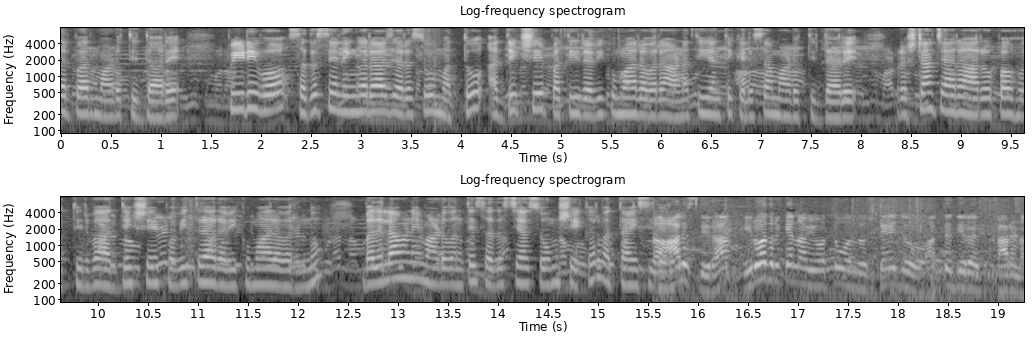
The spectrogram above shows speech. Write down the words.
ದರ್ಬಾರ್ ಮಾಡುತ್ತಿದ್ದಾರೆ. ಪಿಡಿಒ ಸದಸ್ಯ ಲಿಂಗರಾಜ್ ಅರಸು ಮತ್ತು ಅಧ್ಯಕ್ಷೆ ಪತಿ ರವಿಕುಮಾರ್ ಅವರ ಅಣತಿಯಂತೆ ಕೆಲಸ ಮಾಡುತ್ತಿದ್ದಾರೆ. ಭ್ರಷ್ಟಾಚಾರ ಆರೋಪ ಹೊತ್ತಿರುವ ಅಧ್ಯಕ್ಷೆ ಪವಿತ್ರ ರವಿಕುಮಾರ್ ಅವರನ್ನು ಬದಲಾವಣೆ ಮಾಡುವಂತೆ ಸದಸ್ಯ ಸೋಮಶೇಖರ್ ಒತ್ತಾಯಿಸಿದರು. ನಾವು ಇವತ್ತು ಒಂದು ಸ್ಟೇಜ್ ಹತ್ತದಿರೋ ಕಾರಣ.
